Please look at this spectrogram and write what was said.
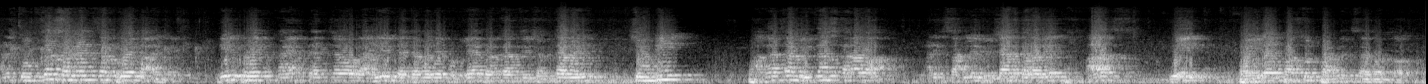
आणि तुमचा सगळ्यांचा प्रेम आहे. हे प्रेम कायम त्यांच्यावर राहील त्याच्यामध्ये कुठल्याही प्रकारची शंका नाही. शेवटी भागाचा विकास करावा आणि चांगले विचार करावे. आज हे पहिल्यापासून पाटील साहेबांचा होता.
